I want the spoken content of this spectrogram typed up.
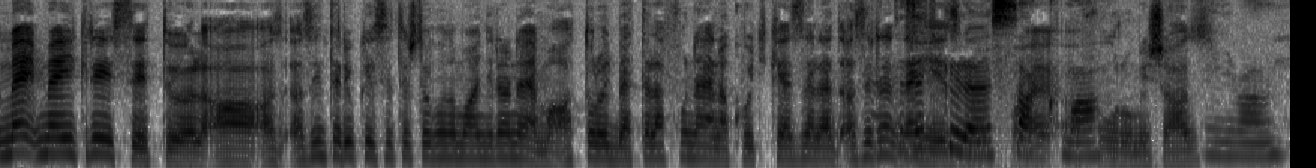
Mely, melyik részétől? A, az, az interjú készítéstől gondolom annyira nem. Attól, hogy betelefonálnak, hogy kezeled, azért hát ez nehéz. egy külön szakma. A fórum is az. Így van.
